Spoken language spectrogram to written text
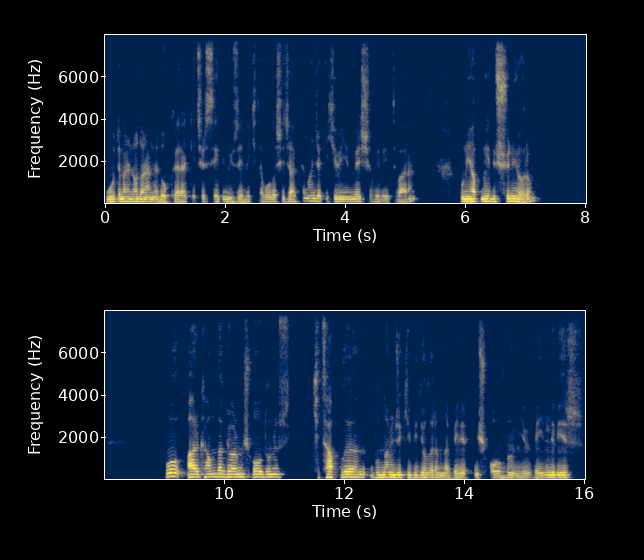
Muhtemelen o dönemlerde okuyarak geçirseydim 150 kitaba ulaşacaktım. Ancak 2025 yılıyla itibaren bunu yapmayı düşünüyorum. Bu arkamda görmüş olduğunuz kitaplığın bundan önceki videolarımda belirtmiş olduğum gibi belli bir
